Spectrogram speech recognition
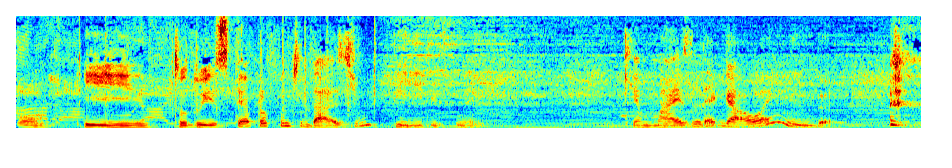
Bom, e tudo isso tem a profundidade de um pires, né? Que é mais legal ainda.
